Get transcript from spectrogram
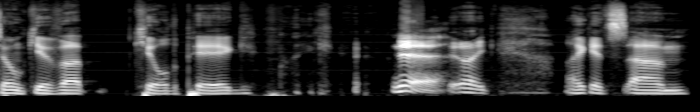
don't give up, kill the pig. like, Yeah, like like it's um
